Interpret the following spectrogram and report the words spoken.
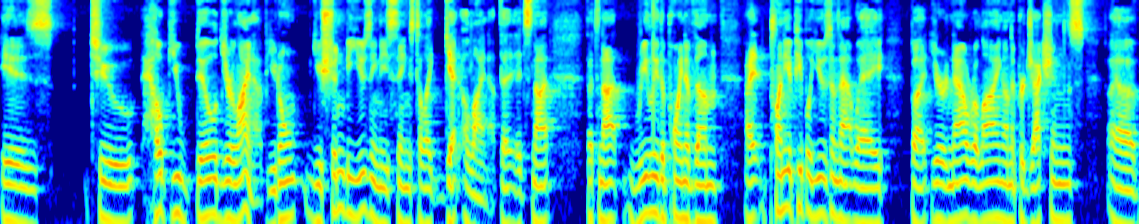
is to help you build your lineup. You don't you shouldn't be using these things to like get a lineup. That it's not that's not really the point of them. I, plenty of people use them that way but you're now relying on the projections uh,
